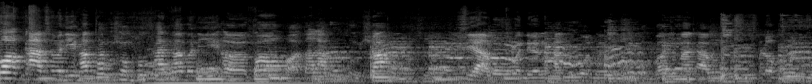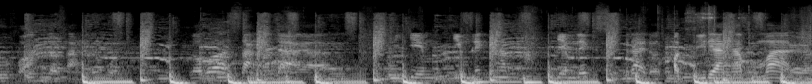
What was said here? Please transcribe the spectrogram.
ก็กรารสวัสดีครับท่านผู้ชมทุกท่านครับวันนี้เอ่อก็ขอต้อนรับเข้าสู่ช่องเสียโบเหมือนเดิมนะครับทุกคนเลยวันนี้ผมก็จะมาทำเราพูดดูของที่เราสั่งทุกคนเราก็สั่งมาจากอะมีเกมเกมเล็กนะครับเกมเล็กสุดไม่ได้เดี๋ยวถอดสีแดงนะครับผมว่าเออ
